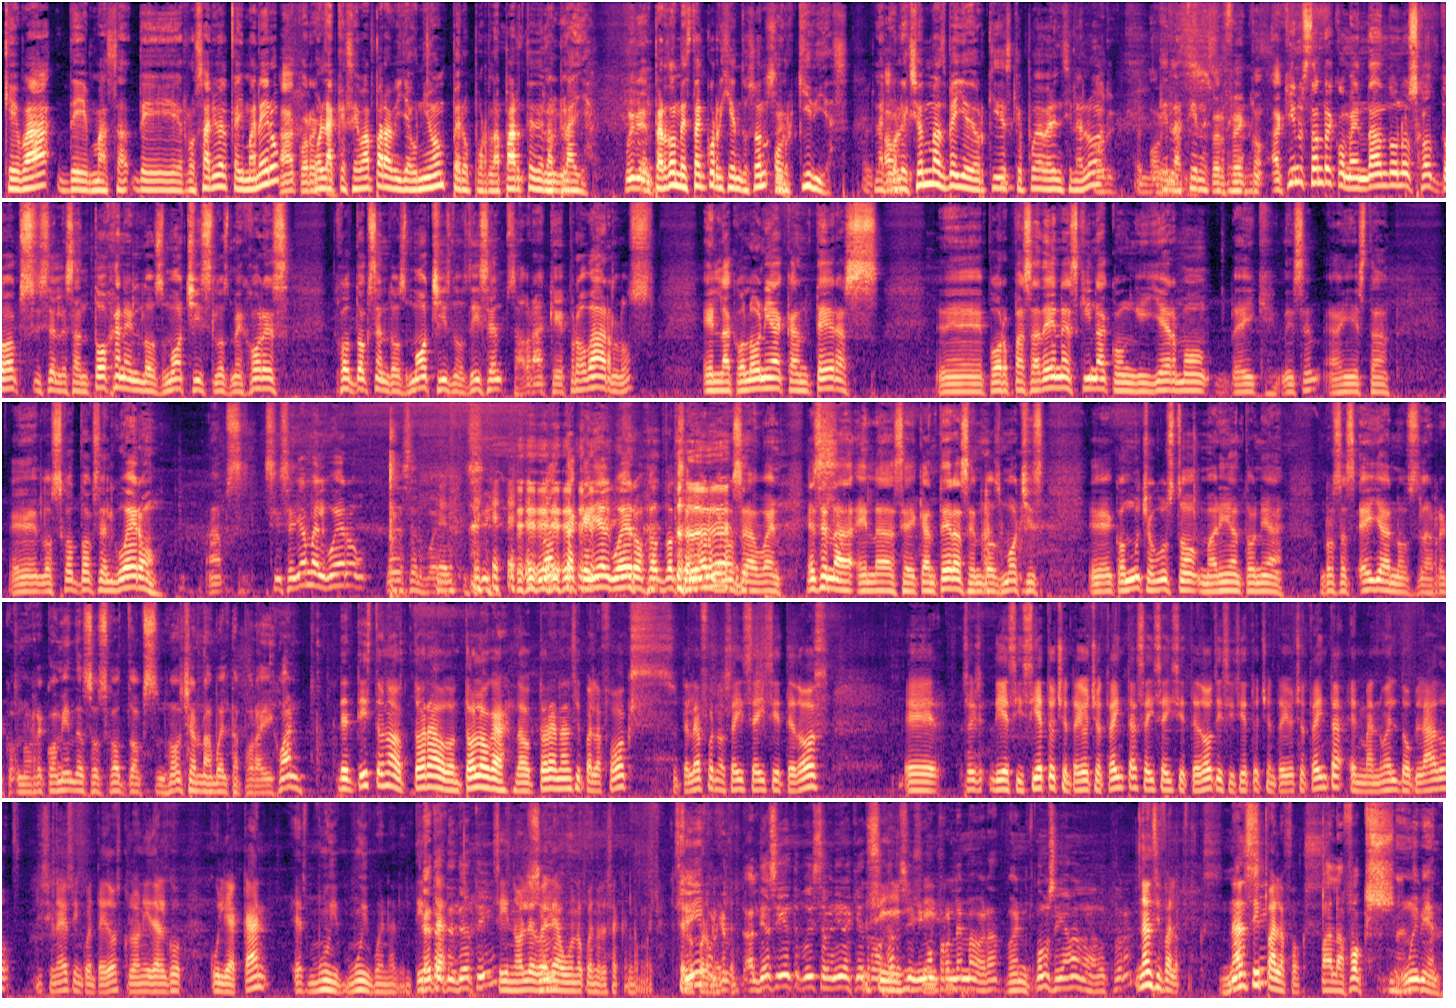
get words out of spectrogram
que va de, Maza- de Rosario al Caimanero Ah, correcto. o la que se va para Villa Unión, pero por la parte de la playa. Muy bien. Perdón, me están corrigiendo, son orquídeas. La Ah, colección más bella de orquídeas que puede haber en Sinaloa, eh, las tiene este Perfecto. Aquí nos están recomendando unos hot dogs, si se les antojan en los mochis, los mejores hot dogs en los mochis, nos dicen, pues habrá que probarlos. En la colonia Canteras, eh, por Pasadena, esquina con Guillermo Bake, dicen, ahí está. Eh, los hot dogs del güero. Ah, pues, si se llama el güero, debe ser bueno. Sí. No hay taquería el güero, hot dogs el güero que no sea bueno. Es en, la, en las eh, canteras, en los mochis. Eh, con mucho gusto, María Antonia Rosas, ella nos, la reco- nos recomienda esos hot dogs. Nos vamos a echar una vuelta por ahí. Juan, Dentista, una doctora odontóloga, la doctora Nancy Palafox, su teléfono 6672 eh, seis- 178830, 6672 178830, en Manuel Doblado, 1952, Colonia Hidalgo, Culiacán. Es muy, muy buena dentista. ¿Ya te atendió a ti? Sí, no le Sí. duele a uno cuando le sacan la muela. Se sí, lo porque prometo. al día siguiente pudiste venir aquí a trabajar Sí, sin sí, ningún sí. problema, ¿verdad? Bueno, ¿cómo se llama la doctora? Nancy Palafox. Nancy Nancy Palafox. Palafox, muy bien.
